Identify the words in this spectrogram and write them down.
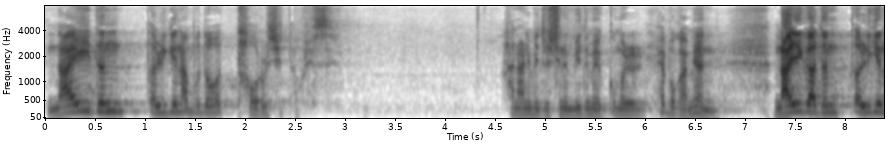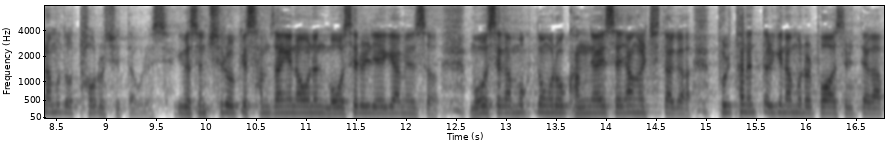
나이든 떨기나무도 타오를 수 있다고 그랬어요. 하나님이 주시는 믿음의 꿈을 회복하면 나이가 든 떨기나무도 타오를 수 있다고 그랬어요. 이것은 출애굽기 3장에 나오는 모세를 얘기하면서 모세가 목동으로 광야에서 양을 치다가 불타는 떨기나무를 보았을 때가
